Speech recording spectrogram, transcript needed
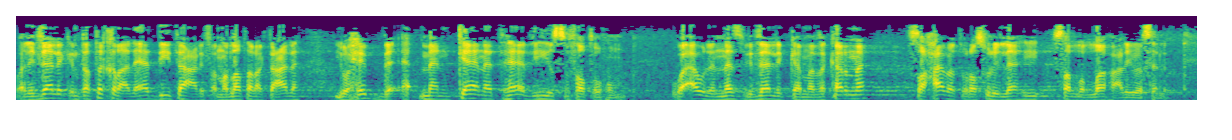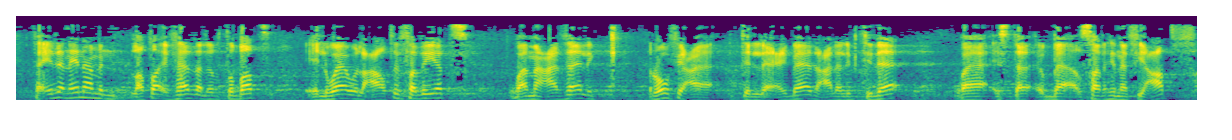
ولذلك أنت تقرأ الآيات دي تعرف أن الله تبارك وتعالى يحب من كانت هذه صفاتهم. وأولى الناس بذلك كما ذكرنا صحابة رسول الله صلى الله عليه وسلم. فاذا هنا من لطائف هذا الارتباط الواو العاطفة ديت ومع ذلك رفع العباد على الابتداء وصار هنا في عطف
